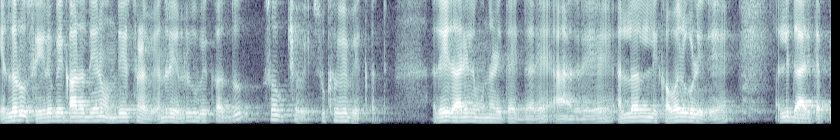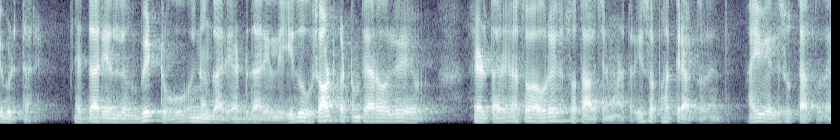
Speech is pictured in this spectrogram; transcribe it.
ಎಲ್ಲರೂ ಸೇರಬೇಕಾದದ್ದೇನೋ ಒಂದೇ ಸ್ಥಳವೇ. ಅಂದರೆ ಎಲ್ರಿಗೂ ಬೇಕಾದ್ದು ಸೌಖ್ಯವೇ, ಸುಖವೇ ಬೇಕಾದ್ದು. ಅದೇ ದಾರಿಯಲ್ಲಿ ಮುನ್ನಡೀತಾ ಇದ್ದಾರೆ. ಆದರೆ ಅಲ್ಲಲ್ಲಿ ಕವಲುಗಳಿದೆ. ಅಲ್ಲಿ ದಾರಿ ತಪ್ಪಿ ಬಿಡ್ತಾರೆ. ಹೆದ್ದಾರಿಯಲ್ಲಿ ಬಿಟ್ಟು ಇನ್ನೊಂದು ದಾರಿ, ಅಡ್ಡ ದಾರಿಯಲ್ಲಿ. ಇದು ಶಾರ್ಟ್ ಕಟ್ ಅಂತ ಯಾರೋ ಅವರಿಗೆ ಹೇಳ್ತಾರೆ ಅಥವಾ ಅವರೇ ಸ್ವತಃ ಆಲೋಚನೆ ಮಾಡ್ತಾರೆ, ಇದು ಸ್ವಲ್ಪ ಹತ್ತಿರ ಆಗ್ತದೆ ಅಂತ. ಹೈವೇಲಿ ಸುತ್ತಾಗ್ತದೆ,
